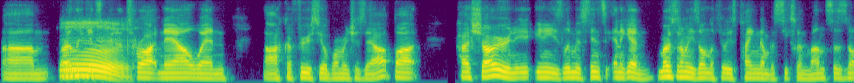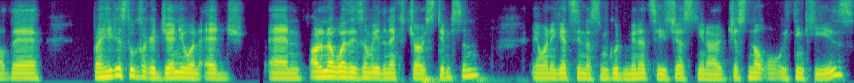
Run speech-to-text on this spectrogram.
Um, only gets Mm. minutes right now when uh, Kaufusi or Bromwich is out, but has shown in his limited stints. And again, most of the time he's on the field, he's playing number six when Munster's not there, but he just looks like a genuine edge. And I don't know whether he's going to be the next Joe Stimson. And when he gets into some good minutes, he's just, you know, just not what we think he is.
